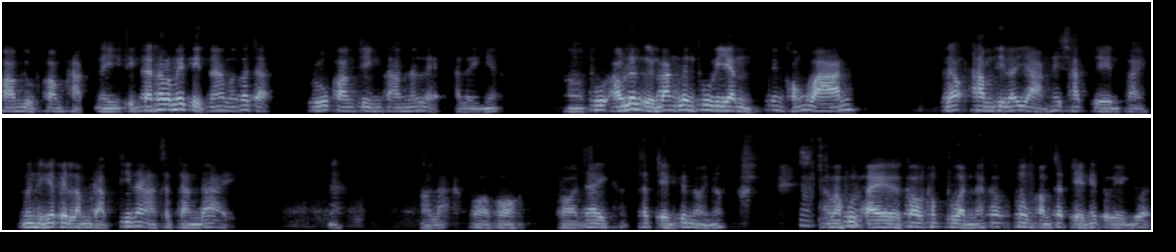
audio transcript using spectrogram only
ความดูดความผลักในสิ่งแต่ถ้าเราไม่ติดนะ มันก็จะรู้ความจริงตามนั้นแหละอะไรเงี้ยเอาเอาเรื่องอื่นบ้างเรื่องทุเรียนเรื่องของหวาน แล้วทำทีละอย่างให้ชัดเจนไป มันถึงจะเป็นลำดับที่น่าอัศจรรย์ได้นะเอาละพอพอพอได้ชัดเจนขึ้นหน่อยเนาะค่ะเอามาพูดไปเออก็ทบทวนนะก็เพิ่มความชัดเจนให้ตัวเองด้วย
